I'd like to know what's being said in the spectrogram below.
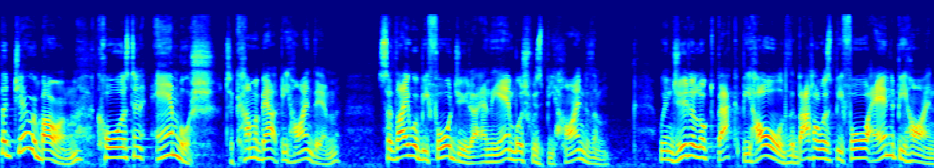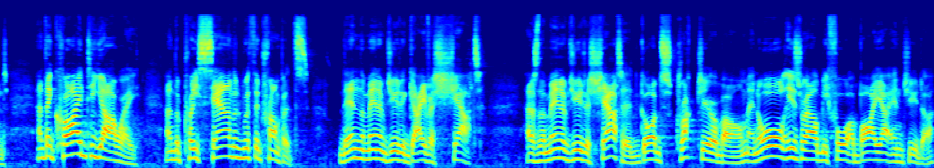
But Jeroboam caused an ambush to come about behind them, so they were before Judah, and the ambush was behind them. When Judah looked back, behold, the battle was before and behind, and they cried to Yahweh and the priests sounded with the trumpets. Then the men of Judah gave a shout. As the men of Judah shouted, God struck Jeroboam and all Israel before Abiah and Judah.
